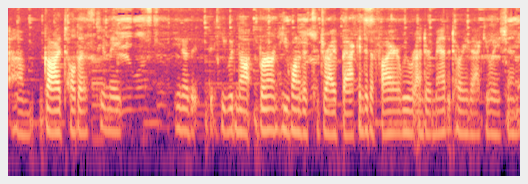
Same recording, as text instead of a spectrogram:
um, God told us to make you know that, that he would not burn. He wanted us to drive back into the fire. We were under mandatory evacuation.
